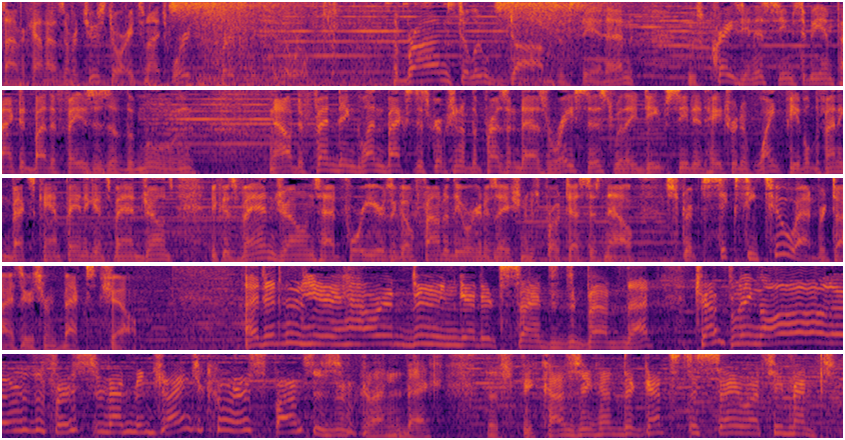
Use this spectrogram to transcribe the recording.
Countdown's number two story, tonight's worst person in the world. LeBron's to Lou Dobbs of CNN, whose craziness seems to be impacted by the phases of the moon. Now defending Glenn Beck's description of the president as racist with a deep-seated hatred of white people, defending Beck's campaign against Van Jones because Van Jones had four years ago founded the organization whose protest has now stripped 62 advertisers from Beck's show. I didn't hear Howard Dean excited about that, trampling all over the First Amendment, trying to coerce sponsors of Glenn Beck, just because he had the guts to say what he meant.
